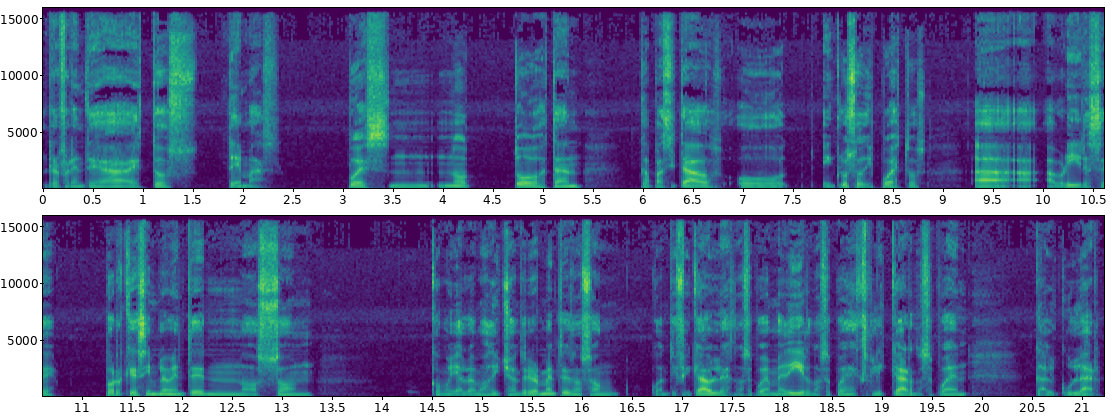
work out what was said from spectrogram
referentes a estos temas, pues no todos están capacitados o incluso dispuestos a, abrirse porque simplemente no son, como ya lo hemos dicho anteriormente, no son cuantificables, no se pueden medir, no se pueden explicar, no se pueden calcular.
